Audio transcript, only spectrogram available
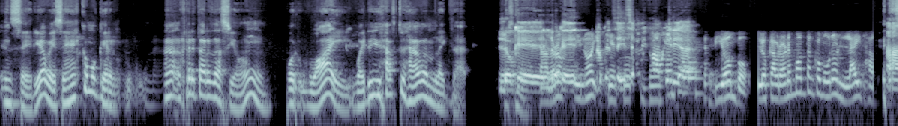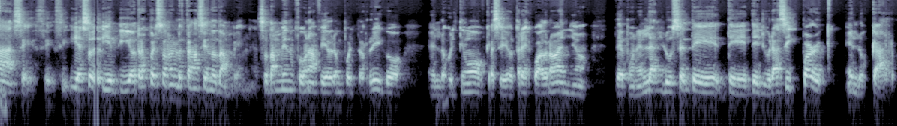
en serio, a veces es como que una retardación. ¿Por why? Why do you have to have them like that? Lo que, lo Cabrón, que, y no, lo que y se dice en mi no familia. biombo. Los cabrones montan como unos lighthouse. Ah, sí, sí, sí. Y eso, y, y otras personas lo están haciendo también. Eso también fue una fiebre en Puerto Rico en los últimos, qué sé yo, tres, cuatro años, de poner las luces de, de, de Jurassic Park en los carros.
